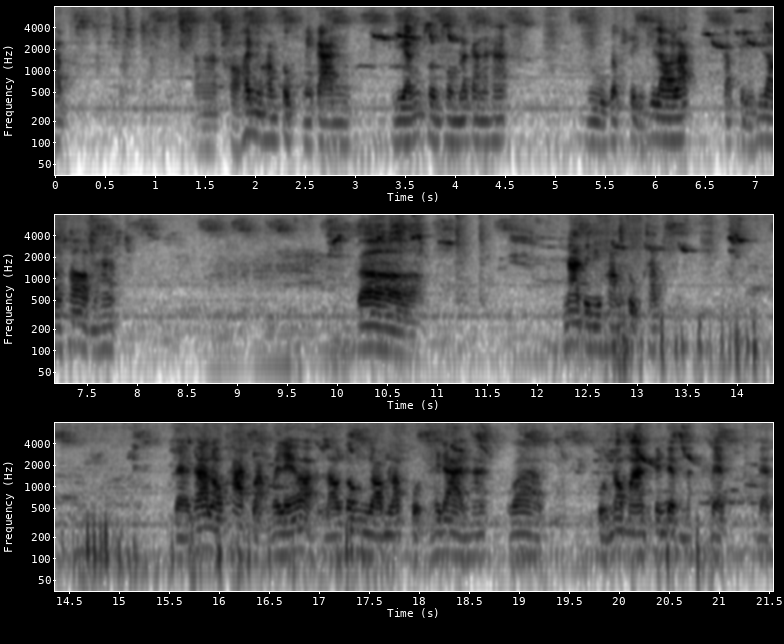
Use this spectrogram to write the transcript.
ครับอขอให้มีความสุขในการเลี้ยงชวนชมแล้วกันนะฮะ อยู่กับสิ่งที่เรารักกับสิ่งที่เราชอบนะฮะ ก็น่าจะมีความสุขครับ แต่ถ้าเราคาดหวังไปแล้วอะเราต้องยอมรับผลให้ได้นะฮะ ว่าผลออกมาเป็นแบบแบบแบบ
